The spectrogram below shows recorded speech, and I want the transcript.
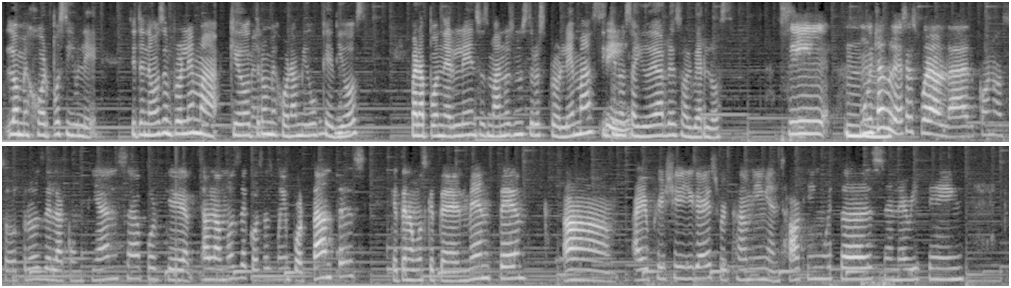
lo mejor posible. Si tenemos un problema, ¿qué otro mejor amigo que Dios para ponerle en sus manos nuestros problemas y que nos ayude a resolverlos? Sí, muchas gracias por hablar con nosotros de la confianza, porque hablamos de cosas muy importantes que tenemos que tener en mente. Um, I appreciate you guys for coming and talking with us and everything.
